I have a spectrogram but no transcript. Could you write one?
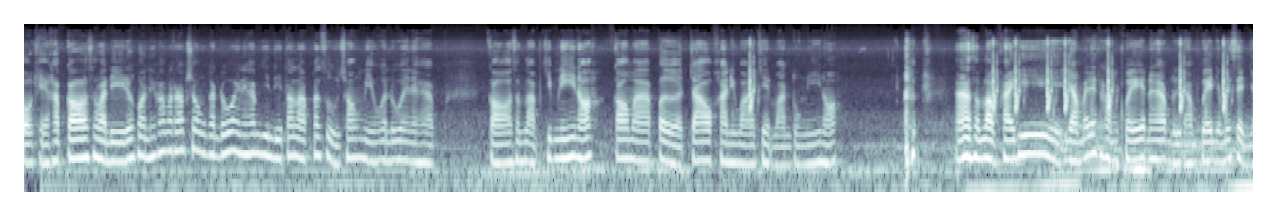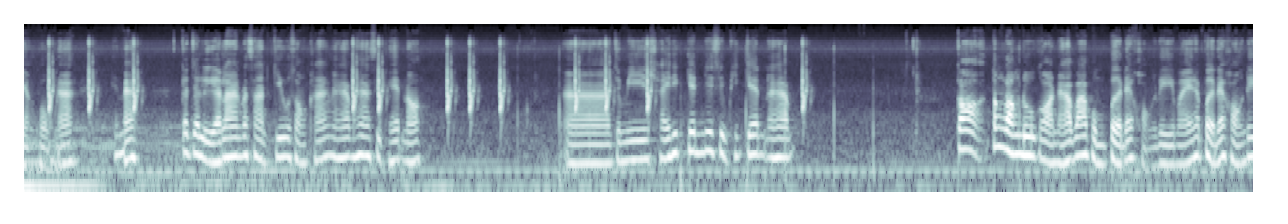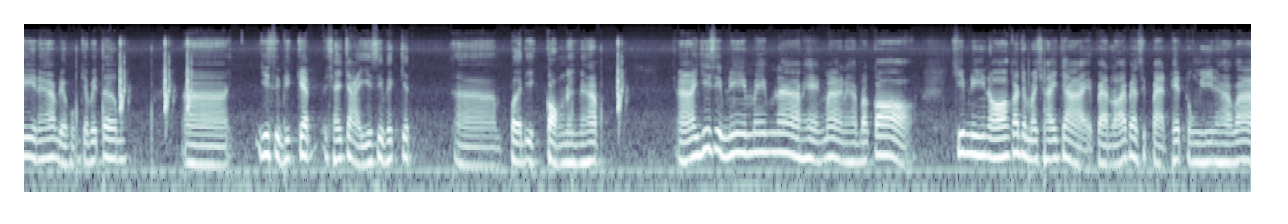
โอเคครับก็สวัสดีทุกคนที่เข้ามารับชมกันด้วยนะครับ ยินดีต้อนรับเข้าสู่ช่องมิวกันด้วยนะครับ ก็สำหรับคลิปนี้เนาะก็มาเปิดเจ้าคานิวาเจ็ดวันตรงนี้เนาะอ่าสำหรับใครที่ยังไม่ได้ทำเควสนะครับ หรือทำเควสยังไม่เสร็จอย่างผมนะ เห็นไหมก็จะเหลือลานประสาทกิลสองครั้งนะครับห้าสิบเพชรเนาะอ่าจะมีใช้ทิกเก็ตยี่สิบทิกเก็ตนะครับ ก็ต้องลองดูก่อนนะครับว่าผมเปิดได้ของดีไหมถ้าเปิดได้ของดีนะครับ เดี๋ยวผมจะไปเติมอ่า20ทิกเก็ตใช้จ่าย 20ทิกเก็ตอ่าเปิดอีกกล่องหนึ่งนะครับอ่า20 นี่ไม่น่าแพงมากนะครับ แล้วก็คลิปนี้เนาะก็จะมาใช้จ่าย 888 เพชรตรงนี้นะครับว่า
